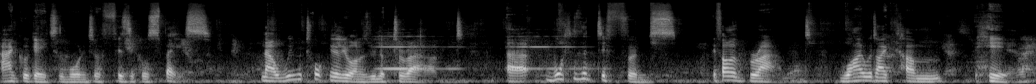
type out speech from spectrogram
aggregating them all into a physical space. Now, we were talking earlier on as we looked around. Uh, what is the difference? If I'm a brand, why would I come here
